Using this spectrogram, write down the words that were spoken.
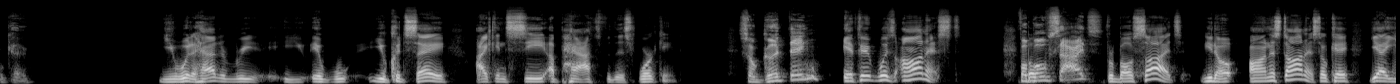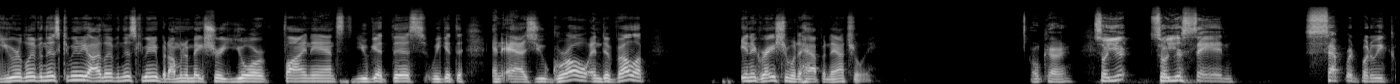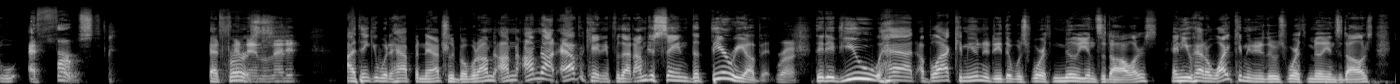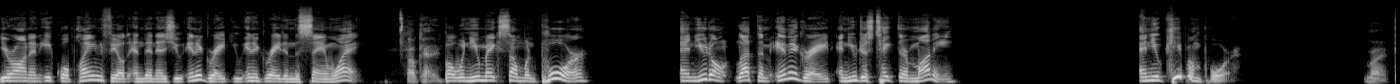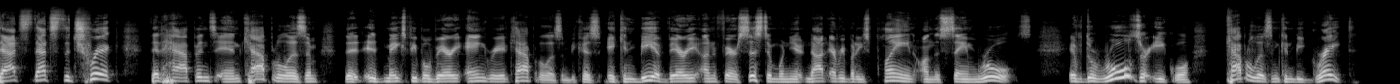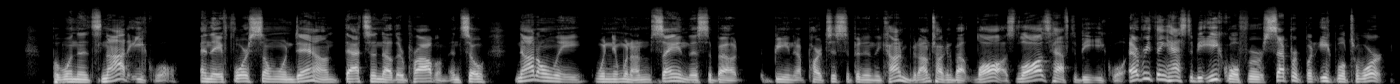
Okay. you would have had to re you, it, you could say i can see a path for this working So good thing if it was honest for But- both sides? for both sides you know honest honest okay yeah you're living in this community i live in this community but i'm going to make sure you're financed you get this we get the and as you grow and develop integration would happen naturally Okay. So you're so you're saying separate but equal at first. at first And then let it I think it would happen naturally. But what I'm I'm I'm not advocating for that. I'm just saying the theory of it. Right. That if you had a black community that was worth millions of dollars and you had a white community that was worth millions of dollars, you're on an equal playing field. And then as you integrate, you integrate in the same way. Okay. But when you make someone poor and you don't let them integrate and you just take their money and you keep them poor. Right. That's that's the trick that happens in capitalism that it makes people very angry at capitalism because it can be a very unfair system when you're not everybody's playing on the same rules. If the rules are equal, capitalism can be great. But when it's not equal and they force someone down, that's another problem. And so not only when when I'm saying this about being a participant in the economy, but I'm talking about laws. Laws have to be equal. Everything has to be equal for separate but equal to work.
